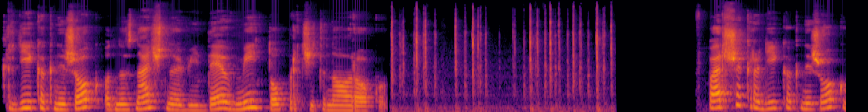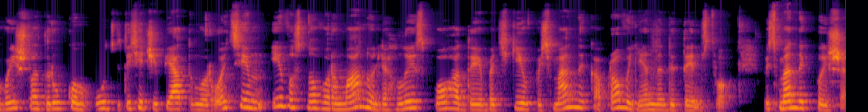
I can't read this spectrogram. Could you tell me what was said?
Крадійка книжок однозначно війде в мій топ прочитаного року. Перша крадійка книжок вийшла друком у 2005 році, і в основу роману лягли спогади батьків письменника про воєнне дитинство. Письменник пише:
